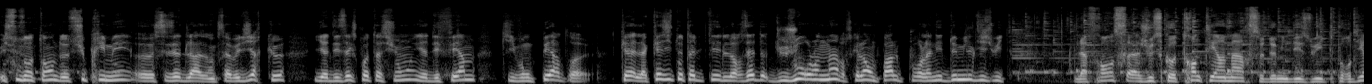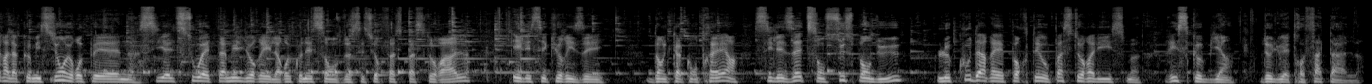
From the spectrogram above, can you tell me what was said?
Ils sous-entendent supprimer euh, ces aides-là. Donc ça veut dire qu'il y a des exploitations, il y a des fermes qui vont perdre la quasi-totalité de leurs aides du jour au lendemain, parce que là on parle pour l'année 2018. La France a jusqu'au 31 mars 2018 pour dire à la Commission européenne si elle souhaite améliorer la reconnaissance de ces surfaces pastorales et les sécuriser. Dans le cas contraire, si les aides sont suspendues, le coup d'arrêt porté au pastoralisme risque bien de lui être fatal.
